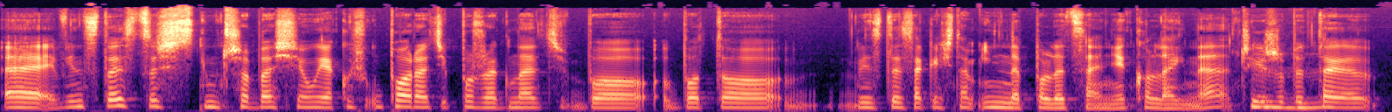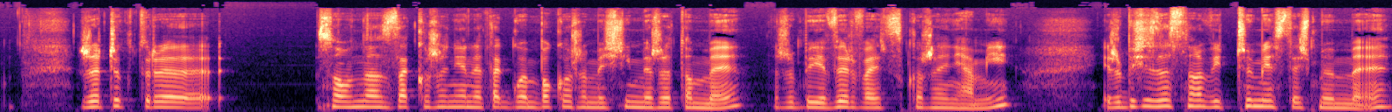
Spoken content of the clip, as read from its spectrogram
e, więc to jest coś, z czym trzeba się jakoś uporać i pożegnać, bo, bo to, więc to jest jakieś tam inne polecenie, kolejne, czyli żeby te rzeczy, które są w nas zakorzenione tak głęboko, że myślimy, że to my, żeby je wyrwać z korzeniami i żeby się zastanowić, czym jesteśmy my,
